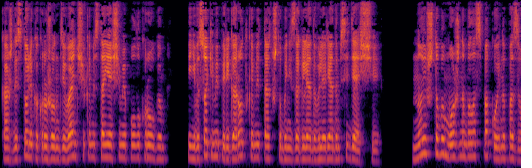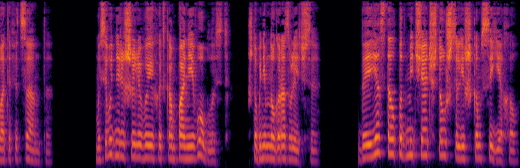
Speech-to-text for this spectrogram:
Каждый столик окружен диванчиками, стоящими полукругом, и невысокими перегородками так, чтобы не заглядывали рядом сидящие, но и чтобы можно было спокойно позвать официанта. Мы сегодня решили выехать компанией в область, чтобы немного развлечься. Да и я стал подмечать, что уж слишком съехал.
